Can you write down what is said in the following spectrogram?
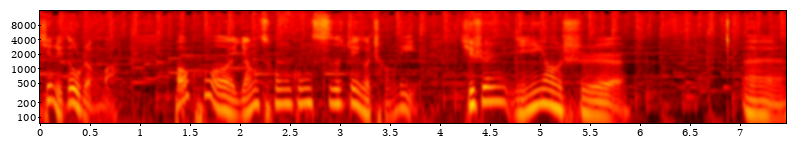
心理斗争吧，包括洋葱公司这个成立。其实您要是，呃，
